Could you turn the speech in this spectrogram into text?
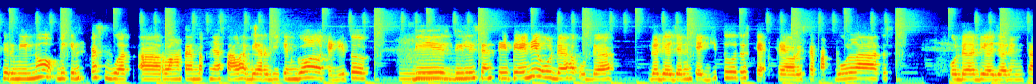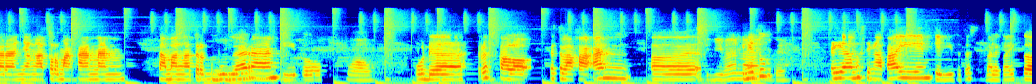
Firmino bikin space buat eh, ruang tembaknya salah biar bikin gol kayak gitu. Di Hmm. di lisensi B ini udah udah udah diajarin kayak gitu terus kayak teori sepak bola terus udah diajarin caranya ngatur makanan sama ngatur Hmm. kebugaran gitu Wow. udah terus kalau kecelakaan eh Gimana Ini tuh- gitu ya? iya mesti ngapain kayak gitu terus balik lagi ke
